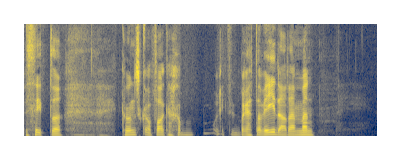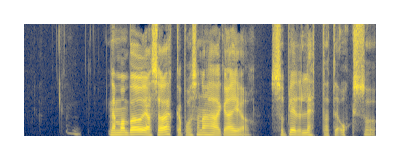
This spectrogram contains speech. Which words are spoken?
besitter kunskap för att kanske riktigt berätta vidare, men när man börjar söka på sådana här grejer så blir det lätt att det också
